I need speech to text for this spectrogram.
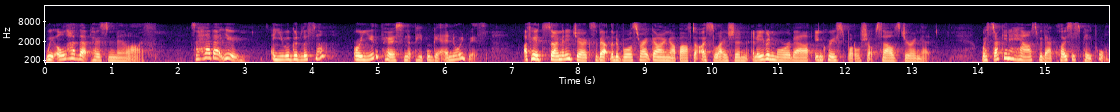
We all have that person in our life. So, how about you? Are you a good listener? Or are you the person that people get annoyed with? I've heard so many jokes about the divorce rate going up after isolation and even more about increased bottle shop sales during it. We're stuck in a house with our closest people,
